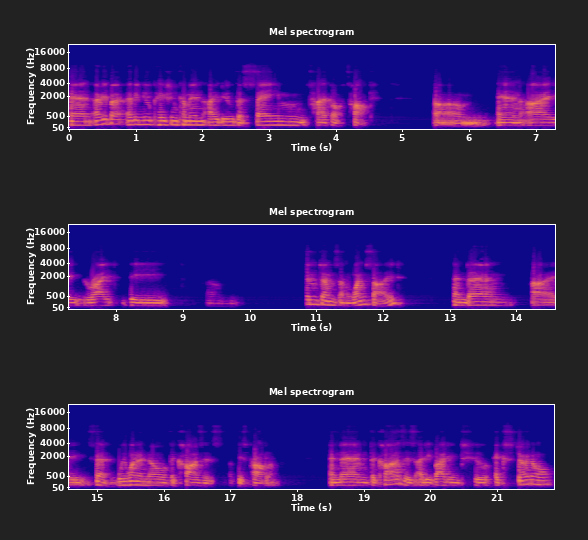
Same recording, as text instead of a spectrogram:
and everybody, every new patient come in, I do the same type of talk. Um, and I write the um, symptoms on one side, and then I said, we want to know the causes of this problem. And then the causes are divided into external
